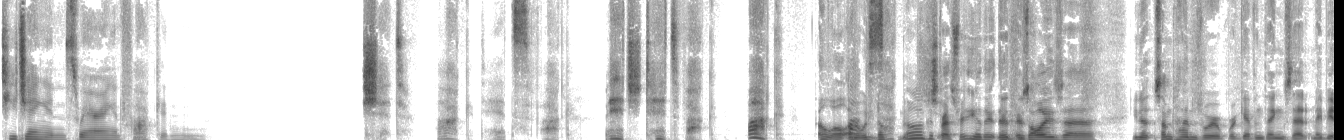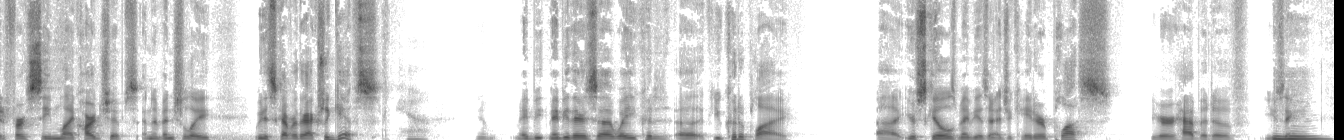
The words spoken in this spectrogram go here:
teaching and swearing and Huh. fuck and shit. Fuck, tits, fuck, bitch, tits, fuck, fuck. Oh well, I Fuck, wouldn't, no, no, good frustrating. You know, there, there, there's always uh, you know, sometimes we're we're given things that maybe at first seem like hardships, and eventually we discover they're actually gifts. Yeah. You know, maybe maybe there's a way you could uh, you could apply uh, your skills maybe as an educator plus your habit of using Mhm.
